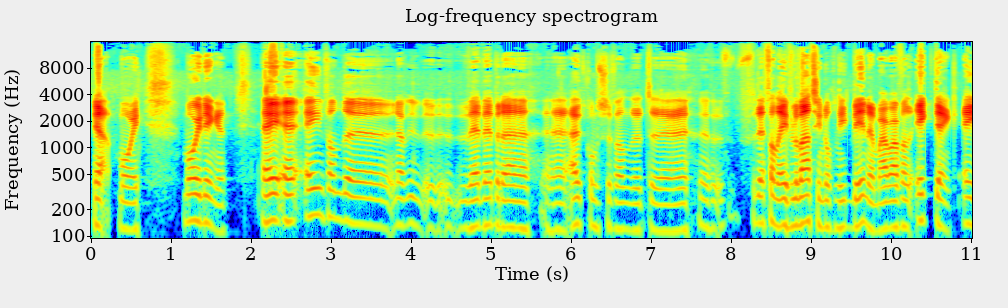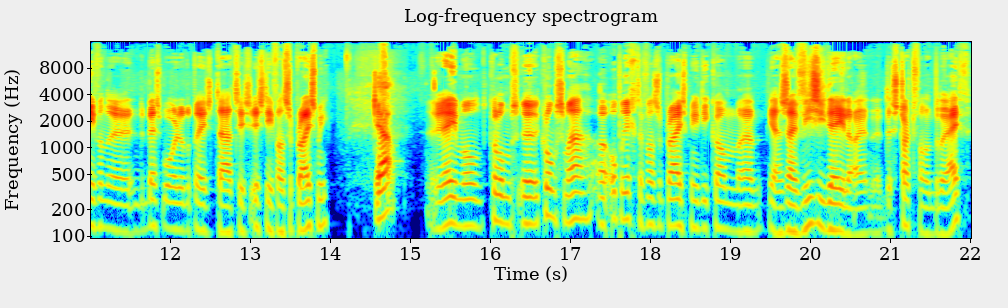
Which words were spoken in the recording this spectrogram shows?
Ja, mooi. Mooie dingen. Hey, uh, een van de. Nou, we, we hebben de uh, uitkomsten van, het, uh, van de evaluatie nog niet binnen. Maar waarvan ik denk een van de, de best beoordeelde presentaties is die van Surprise Me. Ja. Raymond Kloms, Klomsma, oprichter van Surprise Me, die kwam ja, zijn visie delen aan de start van het bedrijf.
